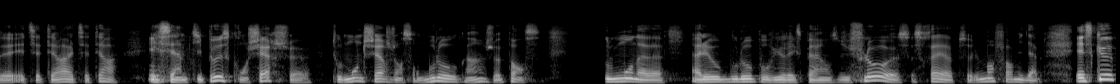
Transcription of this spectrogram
etc., etc. Et mmh. c'est un petit peu ce qu'on cherche, euh, tout le monde cherche dans son boulot, hein, je pense tout le monde allait au boulot pour vivre l'expérience du flow, euh, ce serait absolument formidable. Est-ce que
